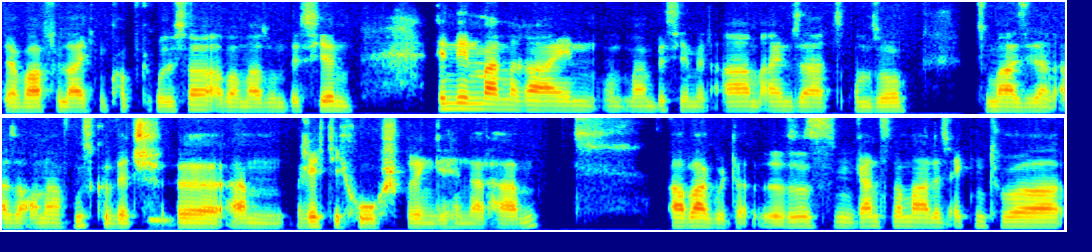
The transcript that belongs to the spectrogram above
Der war vielleicht ein Kopf größer, aber mal so ein bisschen in den Mann rein und mal ein bisschen mit Armeinsatz und so. Zumal sie dann also auch noch Vuskovic äh, am richtig Hochspringen gehindert haben. Aber gut, das ist ein ganz normales Eckentor.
